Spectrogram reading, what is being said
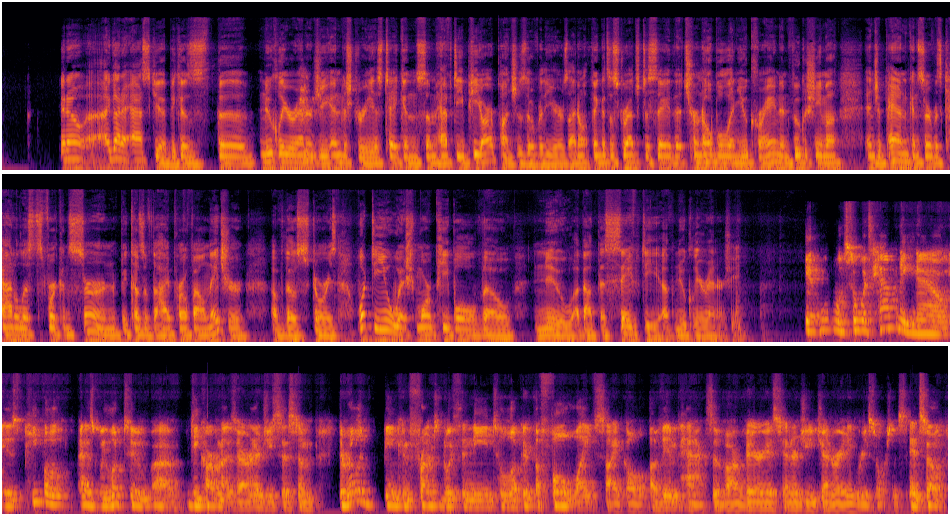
You know, I got to ask you because the nuclear energy industry has taken some hefty PR punches over the years. I don't think it's a stretch to say that Chernobyl in Ukraine and Fukushima in Japan can serve as catalysts for concern because of the high profile nature of those stories. What do you wish more people, though, knew about the safety of nuclear energy? Yeah, well, so what's happening now is people, as we look to uh, decarbonize our energy system, they're really being confronted with the need to look at the full life cycle of impacts of our various energy generating resources. And so,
